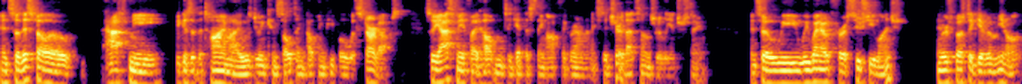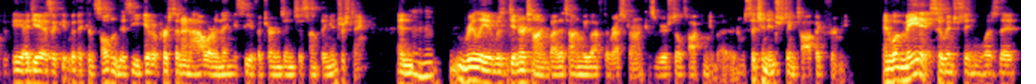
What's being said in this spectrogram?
And so this fellow asked me, because at the time I was doing consulting, helping people with startups. So he asked me if I'd help him to get this thing off the ground. And I said, sure, that sounds really interesting. And so we we went out for a sushi lunch we were supposed to give him, you know, the idea is a, with a consultant is you give a person an hour and then you see if it turns into something interesting. And mm-hmm. really, it was dinner time by the time we left the restaurant because we were still talking about it. And it was such an interesting topic for me. And what made it so interesting was that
